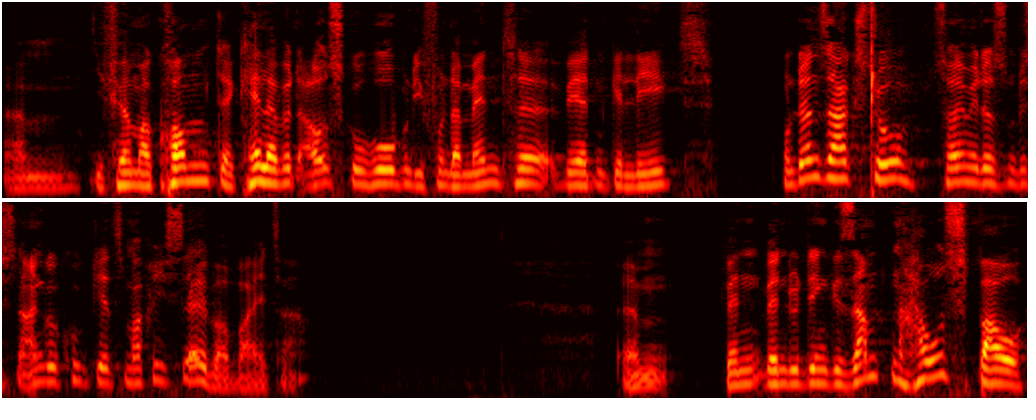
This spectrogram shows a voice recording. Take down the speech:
Ähm, die Firma kommt, der Keller wird ausgehoben, die Fundamente werden gelegt. Und dann sagst du, jetzt habe ich mir das ein bisschen angeguckt, jetzt mache ich selber weiter. Ähm, wenn, wenn du den gesamten Hausbau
